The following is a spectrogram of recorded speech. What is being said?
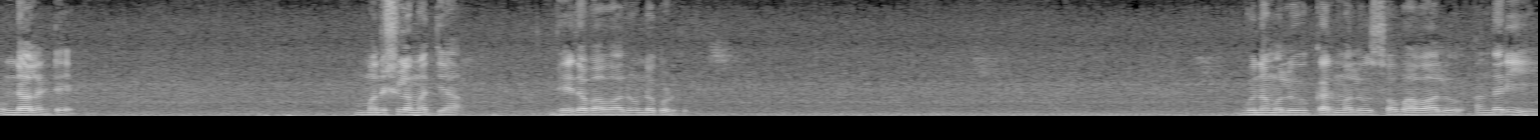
ఉండాలంటే మనుషుల మధ్య భేదభావాలు ఉండకూడదు. గుణములు కర్మలు స్వభావాలు అందరి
